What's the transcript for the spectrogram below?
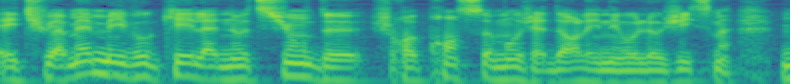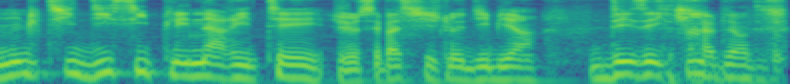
Et tu as même évoqué la notion de, je reprends ce mot, j'adore les néologismes, multidisciplinarité, je ne sais pas si je le dis bien, des équipes. Très bien dit.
